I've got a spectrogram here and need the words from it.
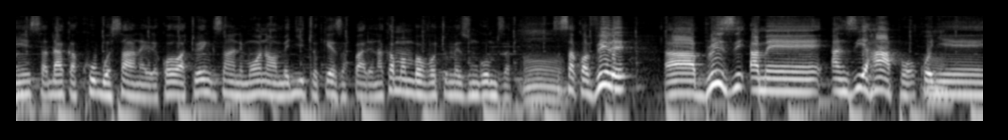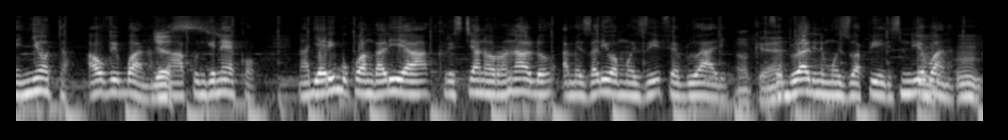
ni sadaka kubwa sana ile kwa hiyo watu wengi sana nimeona wamejitokeza pale na kama ambavyo tumezungumza uh. sasa kwa vile uh, Breezy ameanzia hapo kwenye nyota au vi bwana Yes. na kwingineko najaribu kuangalia cristiano ronaldo amezaliwa mwezi februari. Okay. februari ni mwezi wa pili sindio bwana? mm.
